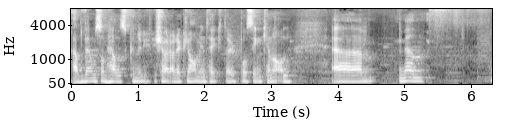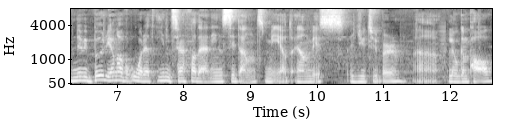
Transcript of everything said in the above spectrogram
att vem som helst kunde köra reklamintäkter på sin kanal. Ehm, men nu i början av året inträffade en incident med en viss YouTuber, eh, Logan Paul,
